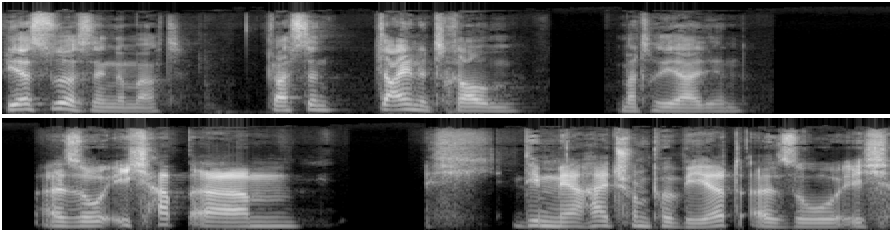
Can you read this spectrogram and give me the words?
wie hast du das denn gemacht? Was sind deine Traummaterialien? Also ich habe ähm, die Mehrheit schon probiert. Also ich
